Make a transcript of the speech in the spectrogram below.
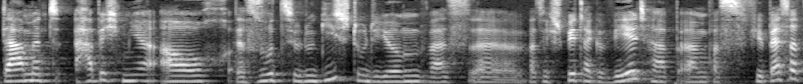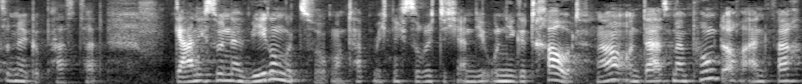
damit habe ich mir auch das Soziologiestudium, was, äh, was ich später gewählt habe, ähm, was viel besser zu mir gepasst hat, gar nicht so in Erwägung gezogen und habe mich nicht so richtig an die Uni getraut. Ne? Und da ist mein Punkt auch einfach,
